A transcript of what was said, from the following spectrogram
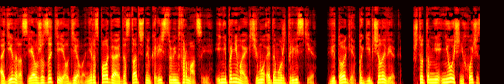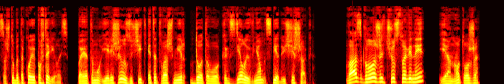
«Один раз я уже затеял дело, не располагая достаточным количеством информации и не понимая, к чему это может привести. В итоге погиб человек. Что-то мне не очень хочется, чтобы такое повторилось. Поэтому я решил изучить этот ваш мир до того, как сделаю в нем следующий шаг. Вас гложет чувство вины? И оно тоже.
